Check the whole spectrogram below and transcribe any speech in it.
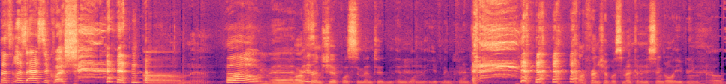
Let's let's ask the question. Oh man, oh man, our Is- friendship was cemented in one evening thing. our friendship was cemented in a single evening of.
